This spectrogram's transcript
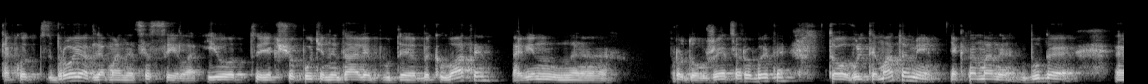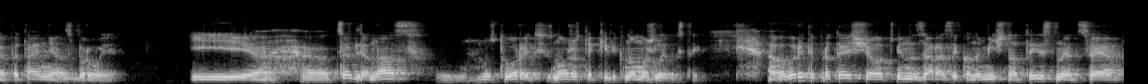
Так, от зброя для мене це сила. І от якщо Путін і далі буде бикувати, а він е, продовжує це робити, то в ультиматумі, як на мене, буде е, питання зброї. І е, це для нас ну, створить знову ж таки вікно можливостей. Говорити про те, що от він зараз економічно тисне, це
